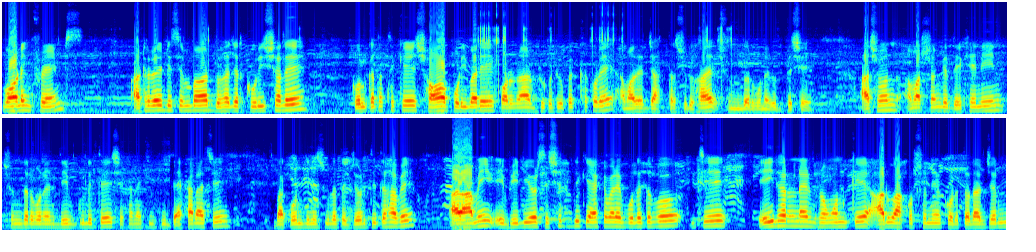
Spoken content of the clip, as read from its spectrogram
মর্নিং ফ্রেন্ডস আঠেরোই ডিসেম্বর দু হাজার কুড়ি সালে কলকাতা থেকে সপরিবারে করোনার ভ্রুকুটি উপেক্ষা করে আমাদের যাত্রা শুরু হয় সুন্দরবনের উদ্দেশ্যে। আসুন আমার সঙ্গে দেখে নিন সুন্দরবনের দ্বীপগুলিতে সেখানে কি কি দেখার আছে বা কোন জিনিসগুলোতে জোর দিতে হবে। আর আমি এই ভিডিওর শেষের দিকে একেবারে বলে দেবো যে এই ধরনের ভ্রমণকে আরও আকর্ষণীয় করে তোলার জন্য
